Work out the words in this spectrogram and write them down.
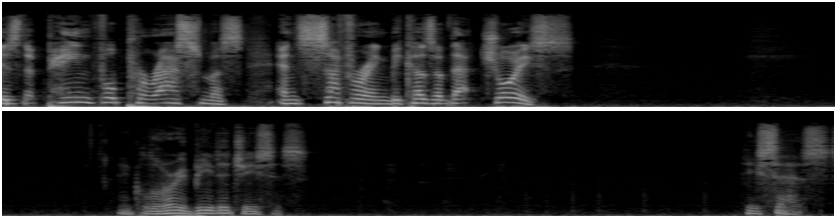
is the painful peirasmos and suffering because of that choice. And glory be to Jesus. He says,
